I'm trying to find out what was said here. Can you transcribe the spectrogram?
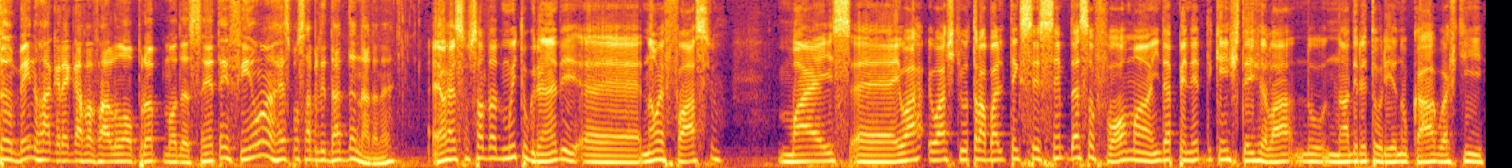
também não agregava valor ao próprio Moda Center, enfim, é uma responsabilidade danada, né? É uma responsabilidade muito grande, é, não é fácil. Mas é, eu, eu acho que o trabalho tem que ser sempre dessa forma, independente de quem esteja lá no, na diretoria, no cargo. Acho que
